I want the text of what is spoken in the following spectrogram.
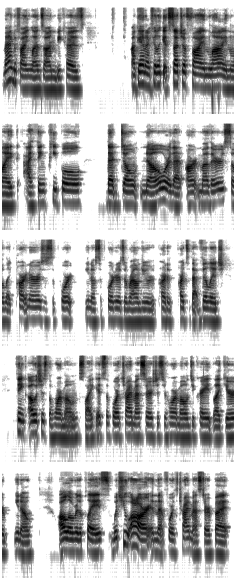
magnifying lens on because again, I feel like it's such a fine line. Like I think people that don't know or that aren't mothers, so like partners or support, you know, supporters around you or part of parts of that village think, oh, it's just the hormones. Like it's the fourth trimester, it's just your hormones. You create like you're, you know, all over the place, which you are in that fourth trimester, but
